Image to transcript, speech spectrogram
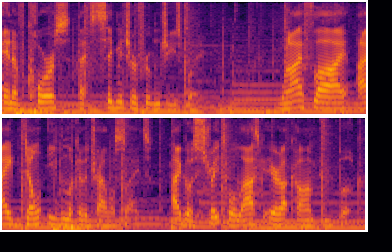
and of course, that signature fruit and cheese plate. When I fly, I don't even look at the travel sites. I go straight to alaskaair.com and book.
